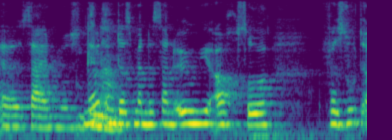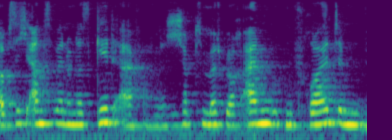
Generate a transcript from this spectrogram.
äh, sein muss. Ne? Genau. Und dass man das dann irgendwie auch so versucht auf sich anzuwenden und das geht einfach nicht. Ich habe zum Beispiel auch einen guten Freund, dem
